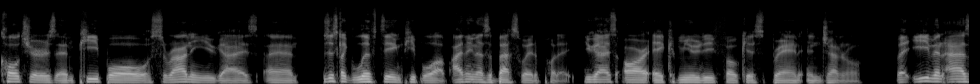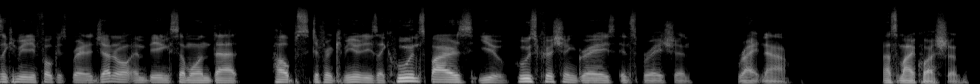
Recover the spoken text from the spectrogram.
cultures and people surrounding you guys. And just like lifting people up. I think that's the best way to put it. You guys are a community focused brand in general. But even as a community focused brand in general and being someone that helps different communities, like who inspires you? Who's Christian Gray's inspiration right now? That's my question.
